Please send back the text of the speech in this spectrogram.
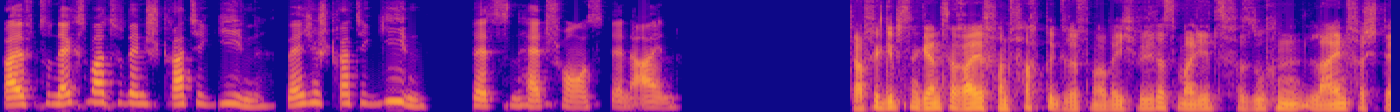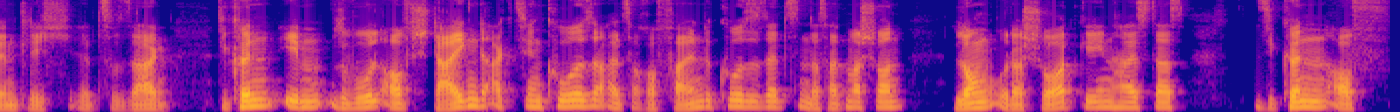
Ralf, zunächst mal zu den Strategien. Welche Strategien setzen Hedgefonds denn ein? Dafür gibt es eine ganze Reihe von Fachbegriffen, aber ich will das mal jetzt versuchen, laienverständlich äh, zu sagen. Sie können eben sowohl auf steigende Aktienkurse als auch auf fallende Kurse setzen. Das hatten wir schon. Long oder Short gehen heißt das. Sie können auf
